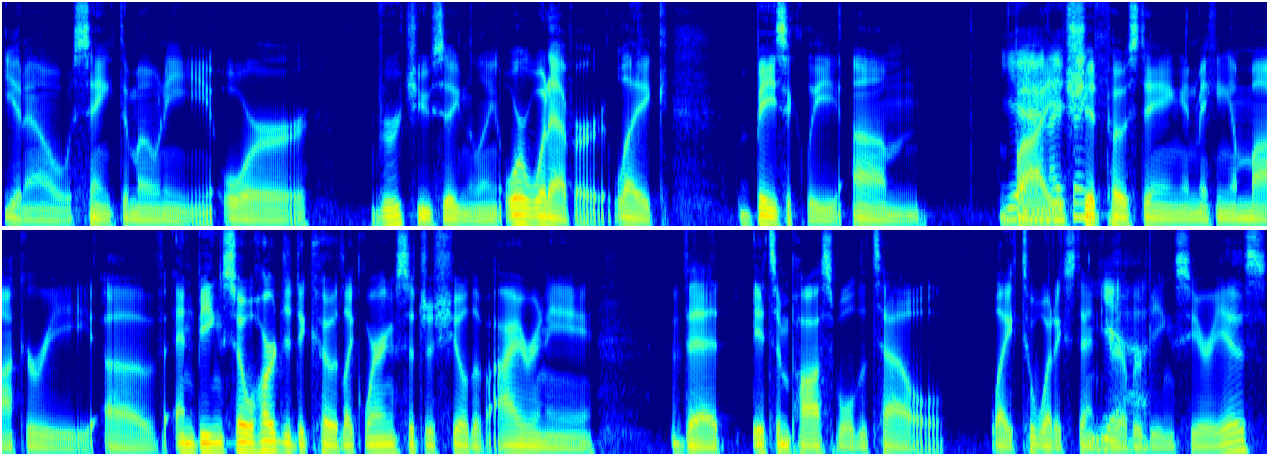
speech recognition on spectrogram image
you know, sanctimony or virtue signaling or whatever. Like basically, um, Yeah, by I shit think- posting and making a mockery of and being so hard to decode, like wearing such a shield of irony that it's impossible to tell like to what extent you're Mm-hmm. ever being serious,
